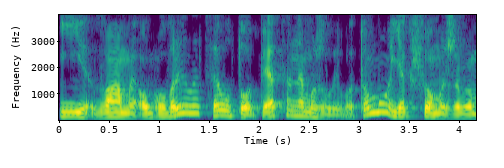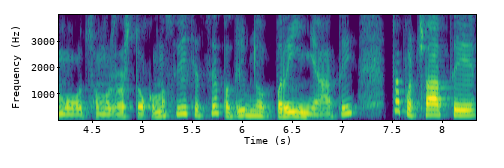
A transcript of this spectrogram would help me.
і з вами обговорили, це утопія, це неможливо. Тому, якщо ми живемо у цьому жорстокому світі, це потрібно прийняти та почати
